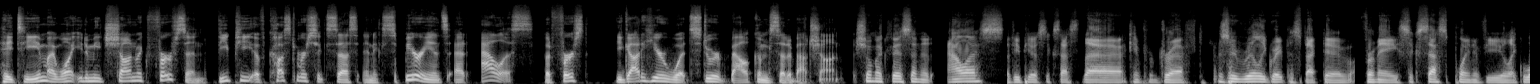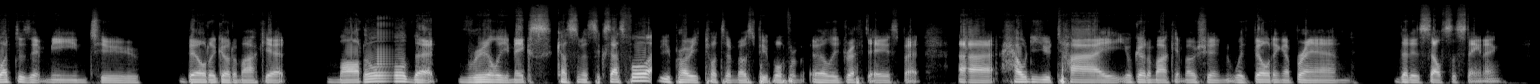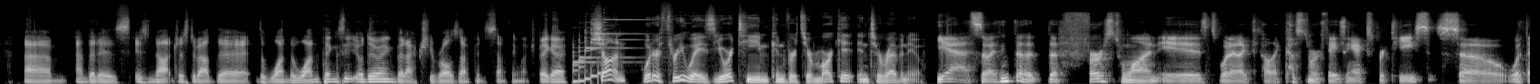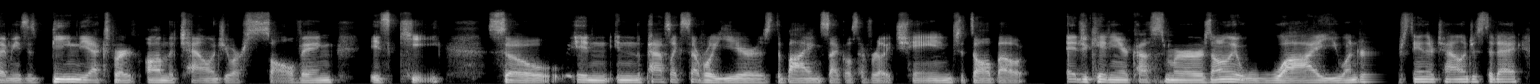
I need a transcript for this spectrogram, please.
Hey team, I want you to meet Sean MacPherson, VP of Customer Success and Experience at Alyce. But first, you got to hear what Stuart Balcombe said about Sean. Sean MacPherson at Alyce, a VP of Success there, came from Drift. It's a really great perspective from a success point of view. Like, what does it mean to build a go to market model that really makes customers successful. You probably talk to most people from early Drift days, but uh, how do you tie your go to market motion with building a brand that is self sustaining? Um, and that is is not just about the the one to one things that you're doing, but actually rolls up into something much bigger. Sean, what are three ways your team converts your market into revenue? Yeah, so I think the the first one is what I like to call like customer facing expertise. So what that means is being the expert on the challenge you are solving is key. So in in the past like several years, the buying cycles have really changed. It's all about educating your customers not only why you understand their challenges today,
